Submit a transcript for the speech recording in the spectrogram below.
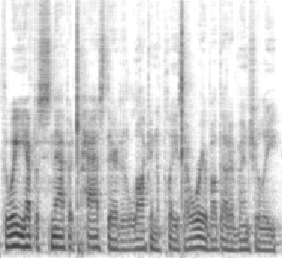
the way you have to snap it past there to lock into place. I worry about that eventually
